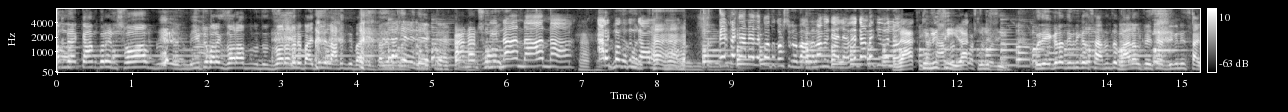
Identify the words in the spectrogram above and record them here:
আপনি এক কাম করেন সব ইউটিউবার জরা জরা করে বাইদিলে লাঠি দিয়ে বাইদিন তাহলে না না না আরেকবার একটা গানে কত কষ্ট করে বাজার আমি গাইলাম। এই গানটা কি হলো? রাগ তুলিছি রাগ তুলিছি। ওই এগুলো দিবনি কাল সামনে তো ভাইরাল ফেসে দিবনি সাইড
